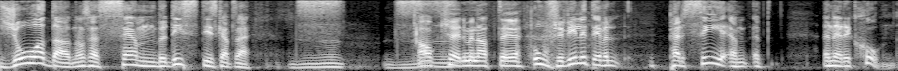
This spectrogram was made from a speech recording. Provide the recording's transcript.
yoda, någon så här zen-buddhistisk, att så här, ja, okej, men att det... ofrivilligt är väl per se en, ett, en erektion?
